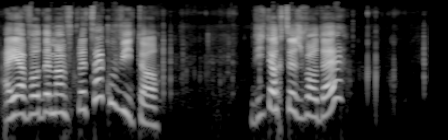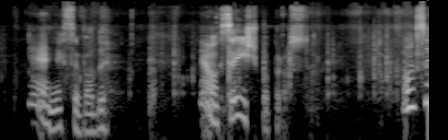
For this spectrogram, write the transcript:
A ja wodę mam w plecaku, Wito. Wito, chcesz wodę? Nie, nie chcę wody. Nie, on chce iść po prostu. On chce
